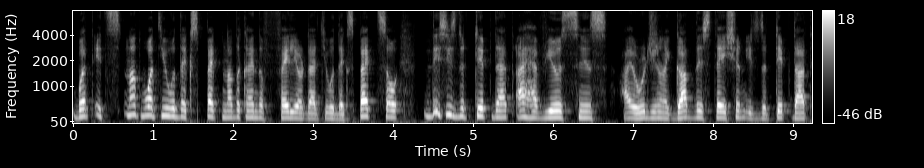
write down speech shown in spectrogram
but it's not what you would expect, not the kind of failure that you would expect. So this is the tip that I have used since I originally got this station. It's the tip that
